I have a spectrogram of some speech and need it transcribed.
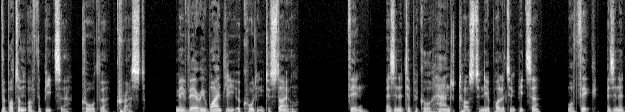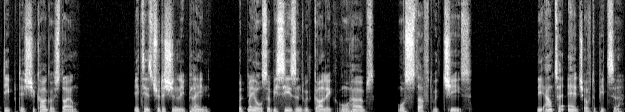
The bottom of the pizza, called the crust, may vary widely according to style. Thin, as in a typical hand tossed Neapolitan pizza, or thick, as in a deep dish Chicago style. It is traditionally plain, but may also be seasoned with garlic or herbs, or stuffed with cheese. The outer edge of the pizza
